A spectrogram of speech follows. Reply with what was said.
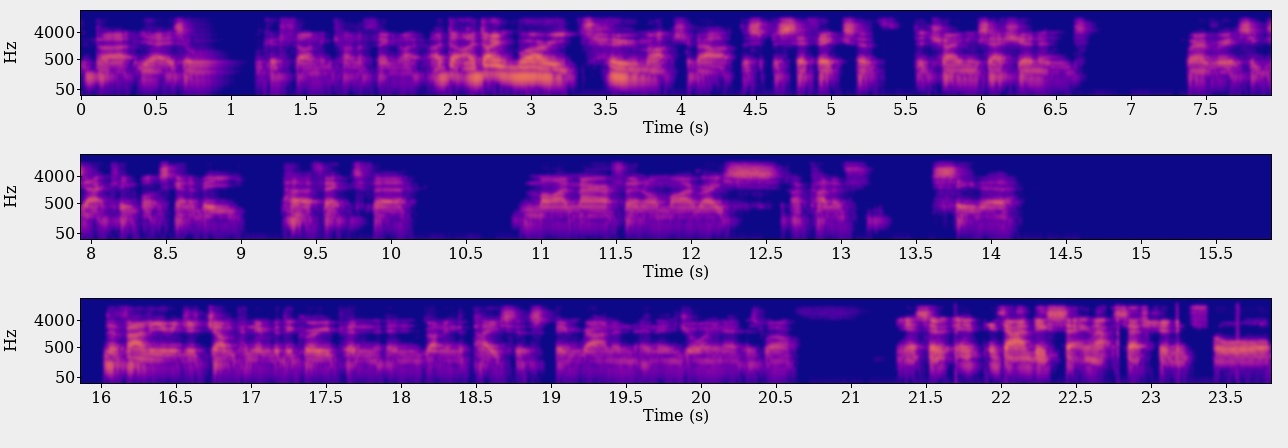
but yeah, it's all good fun and kind of thing. Like I, d- I don't worry too much about the specifics of the training session and whether it's exactly what's going to be perfect for my marathon or my race. I kind of see the the value in just jumping in with the group and, and running the pace that's been run and, and enjoying it as well. Yeah, so is Andy setting that session for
